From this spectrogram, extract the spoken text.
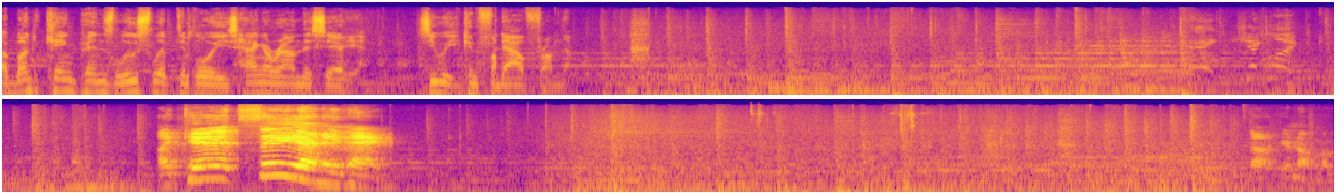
A bunch of Kingpin's loose-lipped employees hang around this area. See what you can find out from them. I can't see anything. No, you're not one.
